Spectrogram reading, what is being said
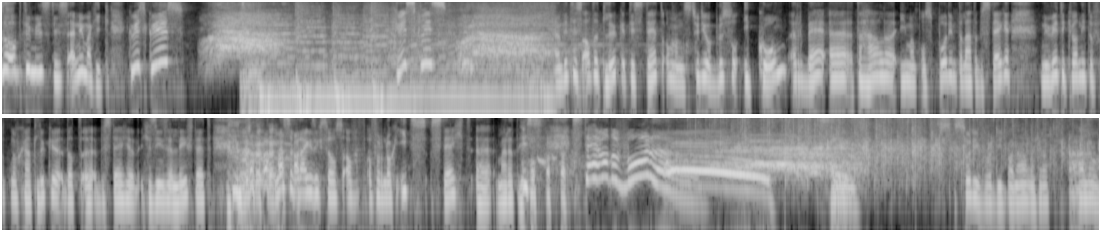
Zo optimistisch. En nu mag ik. Quiz, quiz. Quiz, quiz. En dit is altijd leuk. Het is tijd om een Studio Brussel-icoon erbij eh, te halen. Iemand ons podium te laten bestijgen. Nu weet ik wel niet of het nog gaat lukken, dat eh, bestijgen, gezien zijn leeftijd. Mensen vragen zich zelfs af of er nog iets stijgt. eh, maar het is Stijn van de Voorde. Stijn. Sorry voor die banale grap. Hallo.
